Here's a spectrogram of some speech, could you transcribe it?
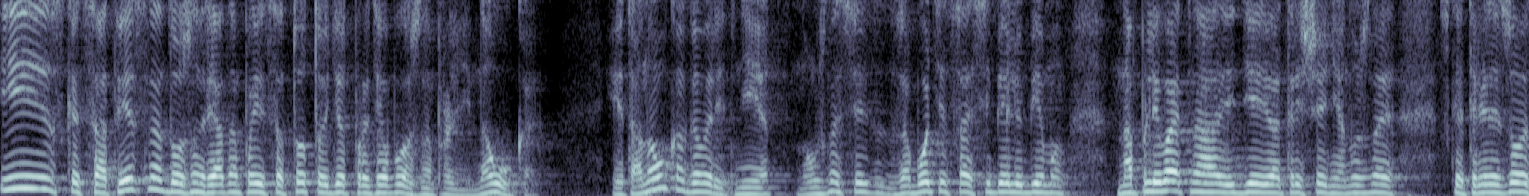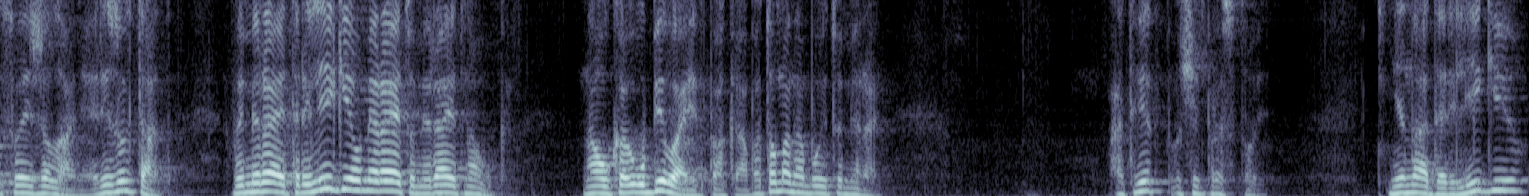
И, сказать, соответственно, должен рядом появиться тот, кто идет в противоположном направлении – наука. И эта наука говорит, нет, нужно заботиться о себе любимом, наплевать на идею отрешения, нужно, сказать, реализовать свои желания. Результат. Вымирает религия, умирает, умирает наука. Наука убивает пока, а потом она будет умирать. Ответ очень простой. Не надо религию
